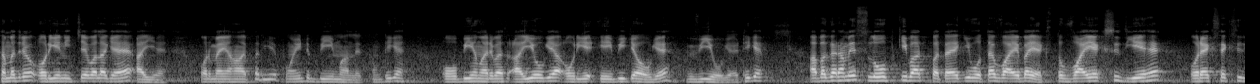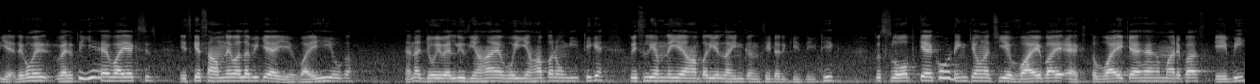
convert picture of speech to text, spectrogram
समझ रहे हो? और ये नीचे वाला क्या है? आई है। और मैं यहाँ पर ये पॉइंट बी मान लेता हूँ, ठीक है? ओ बी हमारे पास आई हो गया और ये ए बी क्या हो गया? वी हो गया, ठीक है? अब अगर हमें स्लोप की बात पता है कि वो होता है वाई बाई एक्स तो वाई एक्सिस ये है और एक्स एक्सिस ये है। देखो वैसे तो ये है वाई एक्सिस इसके सामने वाला भी क्या है? ये वाई ही होगा, है ना? जो वैल्यूज़ यहाँ है, वही यहाँ पर होंगी, ठीक है? तो इसलिए हमने यहाँ पर ये लाइन कंसीडर की थी, ठीक? तो स्लोप के अकॉर्डिंग क्या होना चाहिए? वाई बाई एक्स तो वाई क्या है हमारे पास? ए बी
